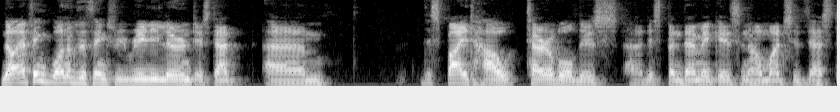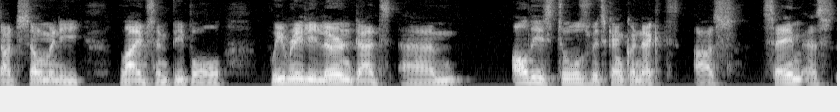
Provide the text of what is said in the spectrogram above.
Now, I think one of the things we really learned is that um, despite how terrible this uh, this pandemic is and how much it has touched so many lives and people, we really learned that um, all these tools which can connect us, same as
